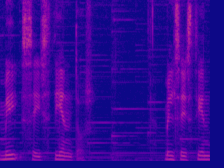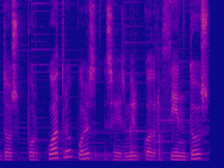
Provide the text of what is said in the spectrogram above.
1.600. 1.600 por 4, pues 6.400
